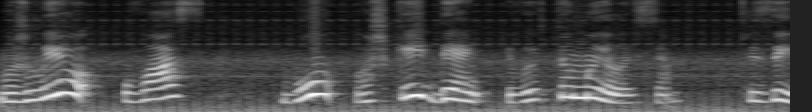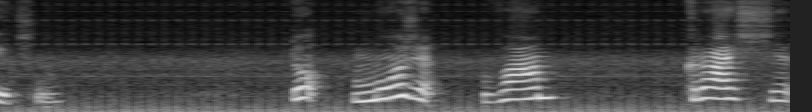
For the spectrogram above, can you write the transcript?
Можливо, у вас був важкий день і ви втомилися фізично, то може вам краще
